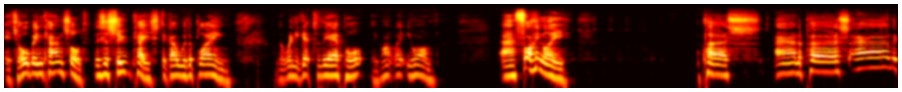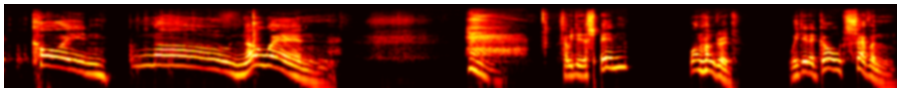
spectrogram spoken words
It's all been cancelled. There's a suitcase to go with the plane. But when you get to the airport, they won't let you on. And finally, a purse and a purse and a coin. No, no win. so we did a spin, 100. We did a gold 7.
